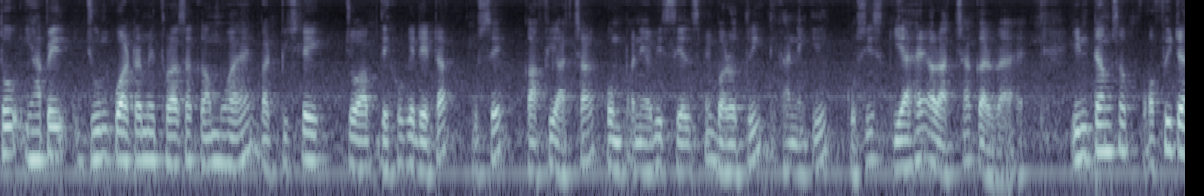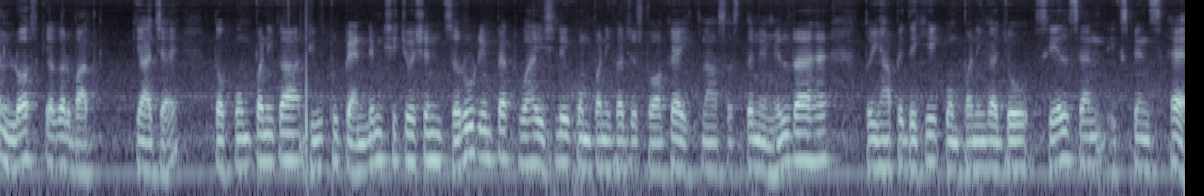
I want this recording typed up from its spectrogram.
तो यहाँ पे जून क्वार्टर में थोड़ा सा कम हुआ है बट पिछले जो आप देखोगे डेटा उससे काफ़ी अच्छा कंपनी अभी सेल्स में बढ़ोतरी दिखाने की कोशिश किया है और अच्छा कर रहा है। In terms of profit and loss की अगर बात किया जाए तो कंपनी का ड्यू टू पैंडमिक सिचुएशन ज़रूर इम्पैक्ट हुआ है, इसलिए कंपनी का जो स्टॉक है इतना सस्ते में मिल रहा है। तो यहाँ पे देखिए कंपनी का जो सेल्स एंड एक्सपेंस है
